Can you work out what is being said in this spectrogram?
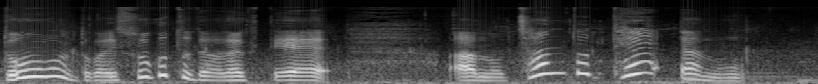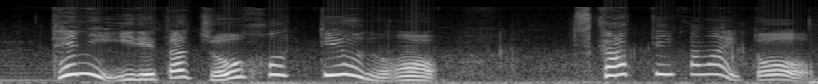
どうのとかそういうことではなくてあのちゃんと手あの手に入れた情報っていうのを使っていかないと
